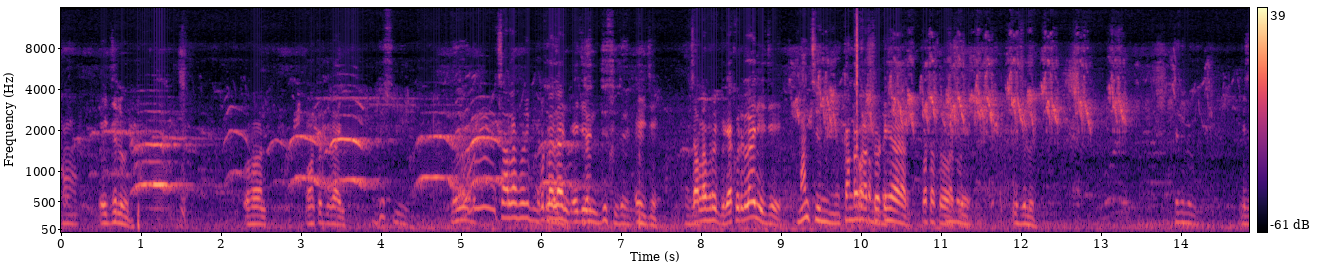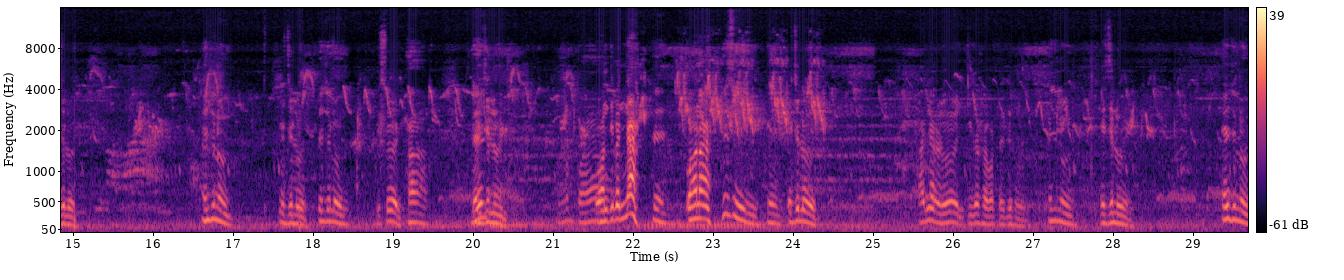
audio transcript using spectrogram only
হ্যাঁ এই যে লোক ওহন ওহন তো দিবাই দিছি চালা ভরে বদলাইলেন এই যে দিছি এই যে চালা ভরে বিড়া করে লাইন এই যে মানছি কান্ডা পাঁচশো কাটা টাকার কথা তো আছে এই যে লোক এই যে লোক এই যে লোক এই যে লোক এই যে লোক এই যে লোক দিছুন হ্যাঁ এই যে লোক ওহন দিবেন না ওহনা দিছি এই যে লোক আপনার লোক কি দশা করতে দেখুন এই যে লোক এই যে লোক এই যে লোক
